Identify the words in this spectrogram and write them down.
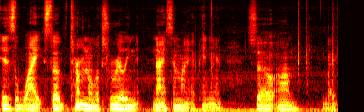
is white. So the terminal looks really nice in my opinion. So, um, like,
